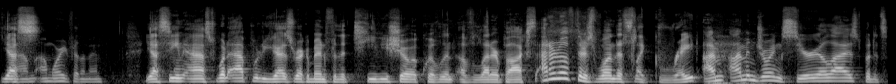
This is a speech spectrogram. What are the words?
Yes, I'm, I'm worried for them, man. Yassine asked, "What app would you guys recommend for the TV show equivalent of Letterboxd?" I don't know if there's one that's like great. I'm I'm enjoying Serializd, but it's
